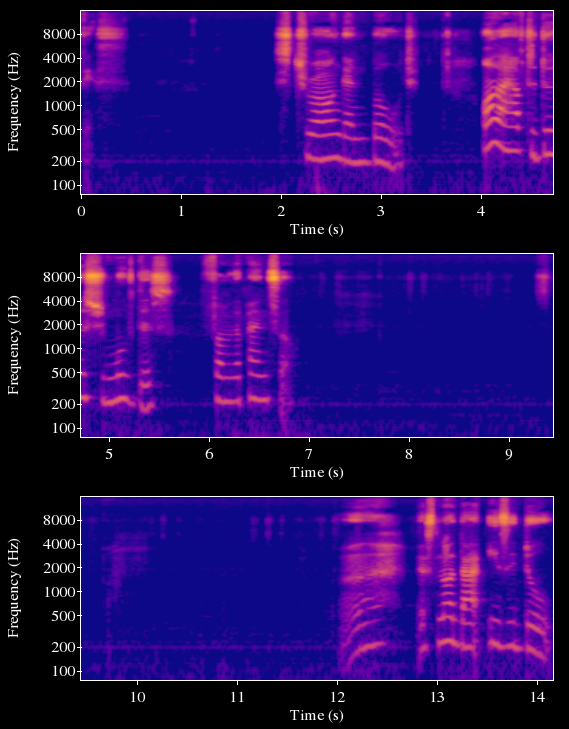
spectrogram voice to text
this. Strong and bold. All I have to do is remove this from the pencil. Uh, it's not that easy though.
